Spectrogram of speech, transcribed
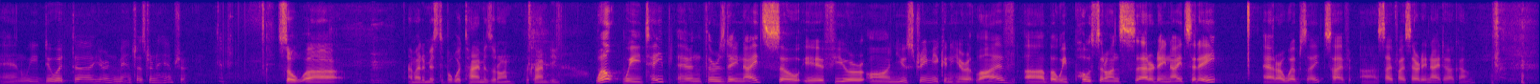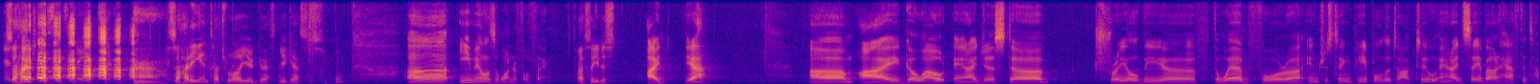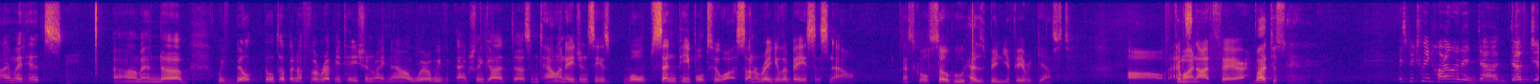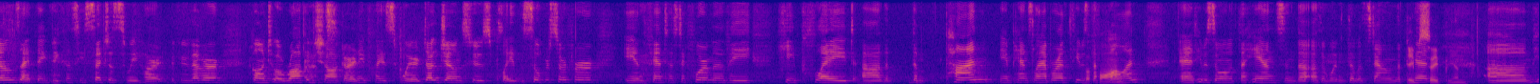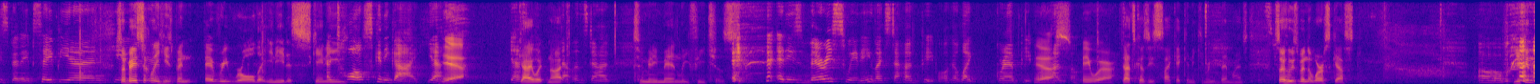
And we do it uh, here in Manchester, New Hampshire. So uh, I might have missed it, but what time is it on? What time, Dean? Well, we tape on Thursday nights, so if you're on Ustream, you can hear it live. Uh, but we post it on Saturday nights at 8 at our website, sci- uh, sci-fi-saturday-night.com. And So how- Thursdays at eight, too. So how do you get in touch with all your guests? Your guests? Uh, email is a wonderful thing. Oh, so you just I yeah. Um, I go out and I just uh, trail the uh, the web for uh, interesting people to talk to, and I'd say about half the time it hits. Um, and uh, we've built built up enough of a reputation right now where we've actually got uh, some talent agencies will send people to us on a regular basis now. that's cool. So who has been your favorite guest? Oh, that's Come on. not fair. What? Just It's between Harlan and Doug. Doug Jones, I think, because he's such a sweetheart. If you've ever gone to a rock and shock or any place where Doug Jones, who's played the Silver Surfer in the Fantastic Four movie, he played uh, the, the Pan in Pan's Labyrinth. He was The the, faun. faun. And he was the one with the hands, and the other one that was down in the pit. Abe. Sapien. Um, he's been Abe Sapien. So basically, he's been every role that you need a a skinny tall, skinny guy. Yes. Yeah. Yes, guy with not- That was Doug. too many manly features. and he's very sweet. He likes to hug people. He'll like grab people and hug Yes. them. Beware. That's because he's psychic and he can read their minds. So who's been the worst guest? Oh, You can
